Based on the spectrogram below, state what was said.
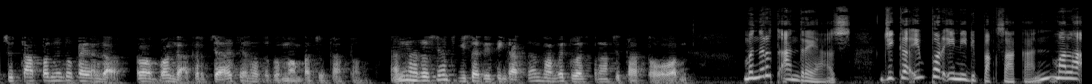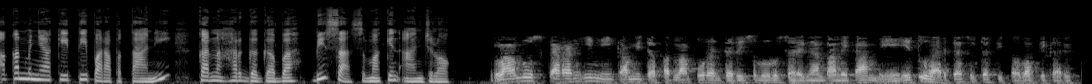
juta ton itu kayak nggak apa nggak kerja aja 1,4 juta ton. Kan harusnya bisa ditingkatkan sampai 2,5 juta ton. Menurut Andreas, jika impor ini dipaksakan malah akan menyakiti para petani karena harga gabah bisa semakin anjlok. Lalu sekarang ini kami dapat laporan dari seluruh jaringan tani kami, itu harga sudah di bawah 3.800.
